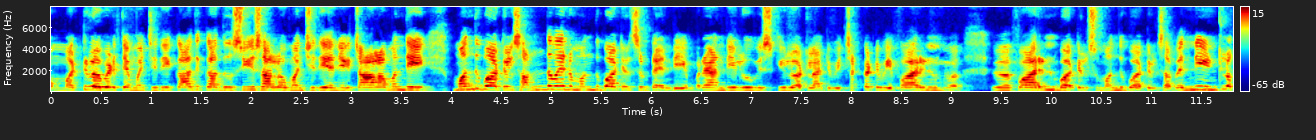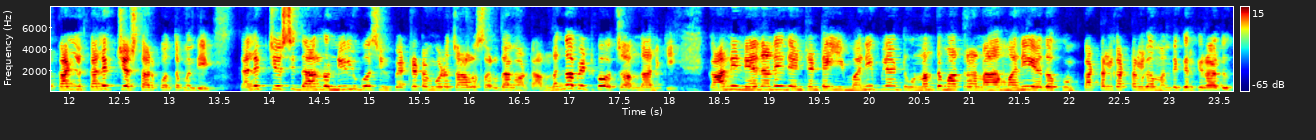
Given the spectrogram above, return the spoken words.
మట్టిలో పెడితే మంచిది కాదు కాదు సీసాలో మంచిది అని చాలామంది మందు బాటిల్స్ అందమైన మందు బాటిల్స్ ఉంటాయండి. బ్రాందీలు విస్కీలు అట్లాంటివి చక్కటివి ఫారిన్ ఫారిన్ బాటిల్స్ మందు బాటిల్స్ అవన్నీ ఇంట్లో కళ్ళ కలెక్ట్ చేస్తారు కొంతమంది. కలెక్ట్ చేసి దానిలో నీళ్ళు పోసి పెట్టడం కూడా చాలా సరదాగా ఉంటుంది అందంగా పెట్టుకోవచ్చు అందానికి. కానీ నేను అనేది ఏంటంటే ఈ మనీ ప్లాంట్ ఉన్నంత మాత్రాన మనీ ఏదో కట్టలు కట్టలుగా మన దగ్గరికి రాదు.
